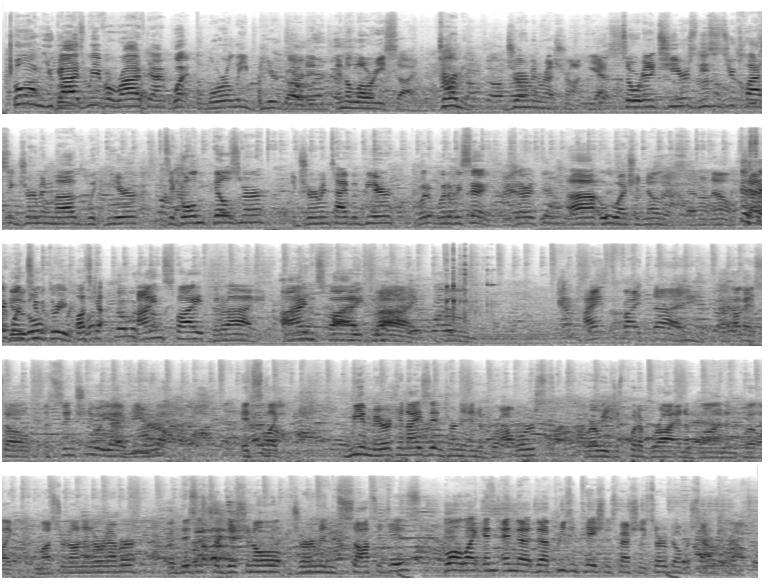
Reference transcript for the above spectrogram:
Boom, you guys, we have arrived at what? Loreley Beer Garden in the Lower East Side. German. German restaurant, yes. So we're gonna cheers. This is your classic German mug with beer. It's a golden pilsner, a German type of beer. What, what do we say? Is there anything? Uh, ooh, I should know this. I don't know. Just say one, two, three. Let's count. Eins, zwei, drei. Eins, zwei, drei. Boom. Eins, zwei, drei. Okay, so essentially what you have here, it's like we Americanized it and turned it into bratwurst, where we just put a brat in a bun and put like mustard on it or whatever. But this is traditional German sausages Well, like, and, and the, the presentation especially served over sauerkraut.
